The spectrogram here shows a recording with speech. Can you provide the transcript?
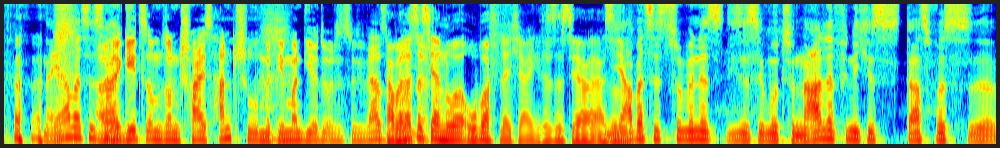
naja aber es ist Aber da halt geht es um so einen scheiß Handschuh, mit dem man dir das Universum Aber das ist ja nur Oberfläche eigentlich. Das ist ja, also. ja, aber es ist zumindest dieses Emotionale, finde ich, ist das, was äh,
